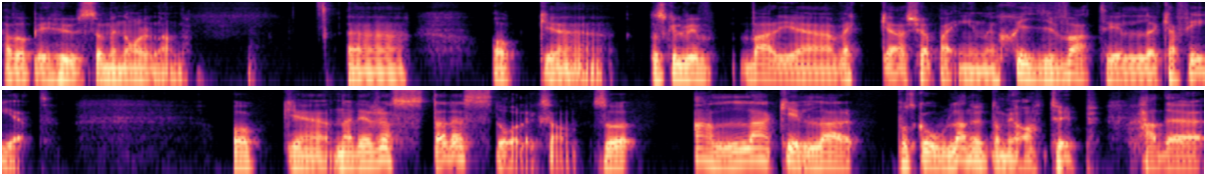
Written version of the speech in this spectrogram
Jag var uppe i Husum i Norrland. Eh, och eh, då skulle vi varje vecka köpa in en skiva till kaféet. Och eh, när det röstades då liksom, så alla killar på skolan utom jag typ hade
